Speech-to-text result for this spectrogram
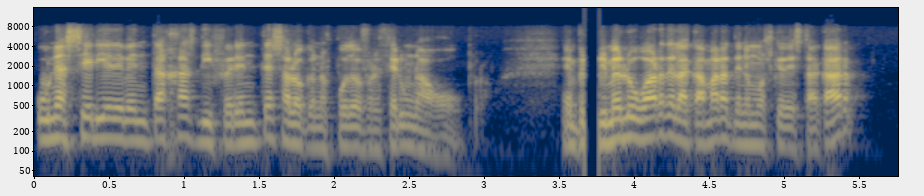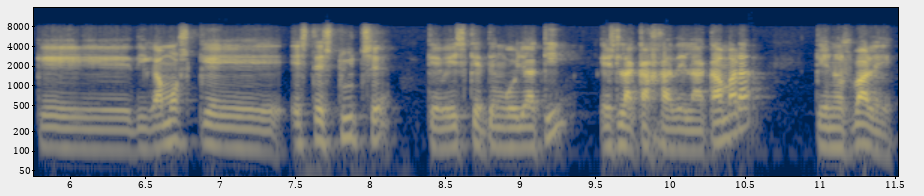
una serie de ventajas diferentes a lo que nos puede ofrecer una GoPro. En primer lugar, de la cámara tenemos que destacar que digamos que este estuche que veis que tengo yo aquí, es la caja de la cámara, que nos vale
